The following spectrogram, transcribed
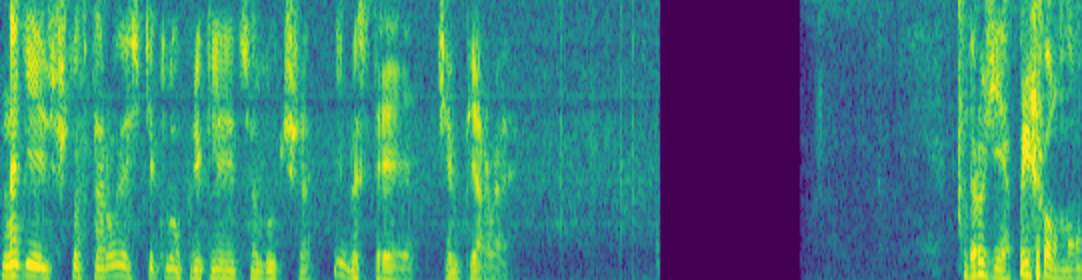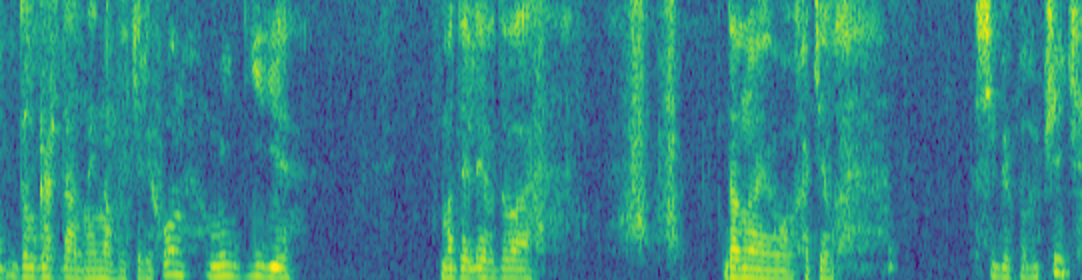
Надеюсь, что второе стекло приклеится лучше и быстрее, чем первое. Друзья, пришел мол, долгожданный новый телефон MIDI модель F2 Давно я его хотел себе получить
